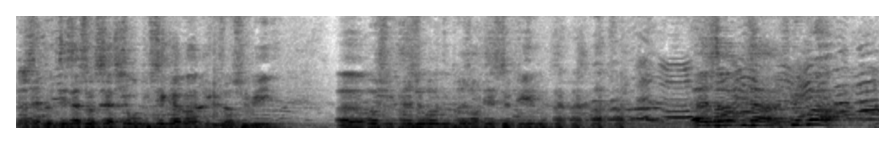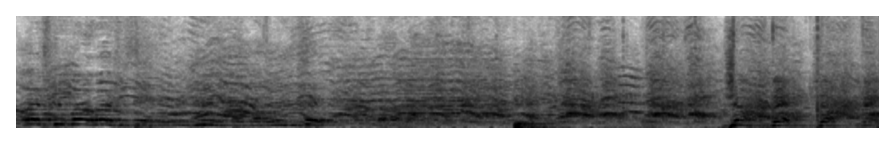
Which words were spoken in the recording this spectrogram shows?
grâce à toutes ces associations, tous ces gamins qui nous ont suivis. Euh, moi, je suis très heureux de vous présenter ce film. Eh, ça va, cousin Je te vois Ouais, je te vois, ouais, je sais. Oui, oui, je sais. Jamais, jamais,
